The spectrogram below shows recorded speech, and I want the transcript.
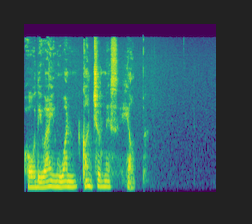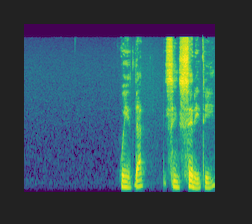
O Divine One Consciousness, help. with that sincerity,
